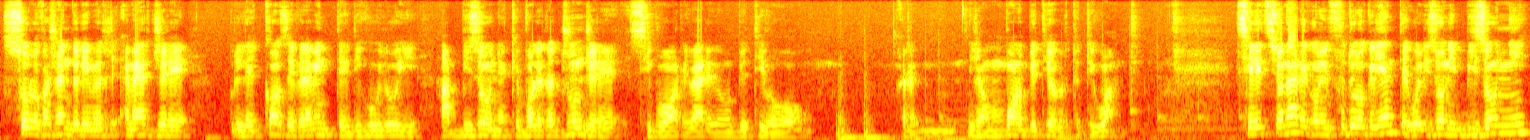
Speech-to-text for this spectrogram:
solo facendoli emergere le cose veramente di cui lui ha bisogno e che vuole raggiungere si può arrivare ad un obiettivo diciamo un buon obiettivo per tutti quanti. Selezionare con il futuro cliente quali sono i bisogni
